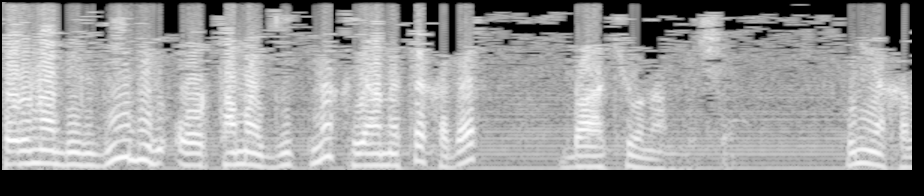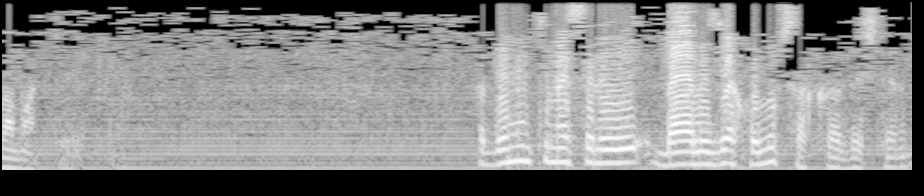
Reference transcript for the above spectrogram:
korunabildiği bir ortama gitme kıyamete kadar baki olan bir şey. Bunu yakalamak gerekiyor. Deminki meseleyi bağlayacak olursak kardeşlerim,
